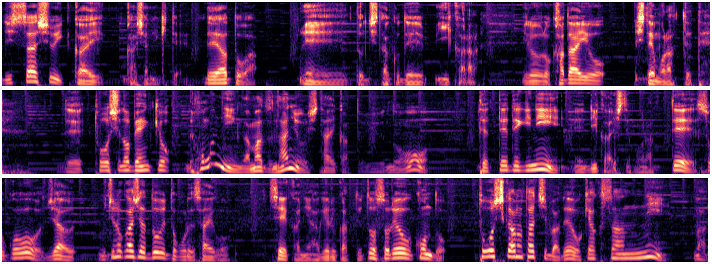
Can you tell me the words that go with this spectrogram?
実際週1回会社に来てであとは、えーと自宅でいいからいろいろ課題をしてもらっててで投資の勉強で本人がまず何をしたいかというのを徹底的に理解してもらってそこをじゃあうちの会社はどういうところで最後成果に上げるかっていうとそれを今度投資家の立場でお客さんに、まあ、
